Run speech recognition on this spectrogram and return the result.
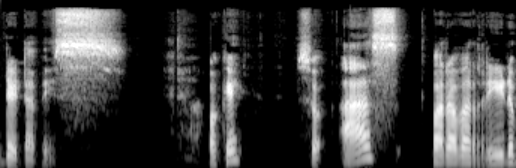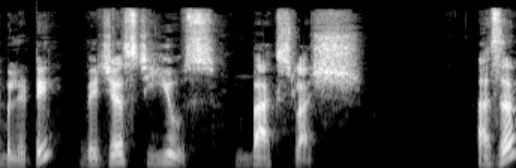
database. Okay? So as per our readability we just use backslash as a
